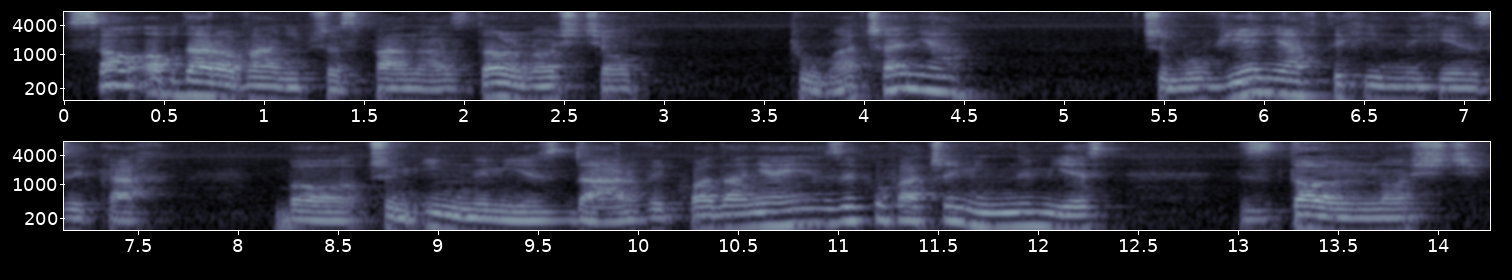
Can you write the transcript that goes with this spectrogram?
są obdarowani przez Pana zdolnością tłumaczenia czy mówienia w tych innych językach, bo czym innym jest dar wykładania języków, a czym innym jest zdolność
